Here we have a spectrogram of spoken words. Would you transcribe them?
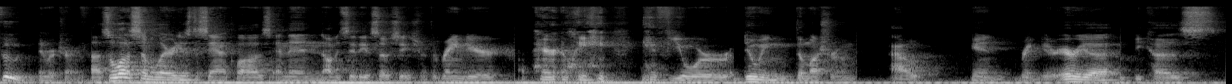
food in return. Uh, so a lot of similarities to Santa Claus, and then obviously the association with the reindeer. Apparently, if you're doing the mushroom out in reindeer area because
